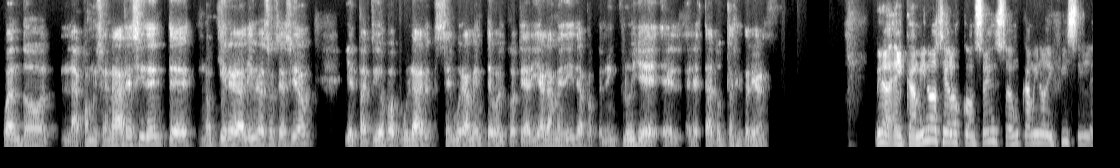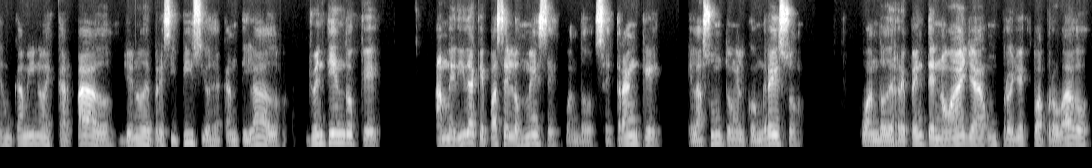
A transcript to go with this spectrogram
cuando la comisionada residente no quiere la libre asociación y el Partido Popular seguramente boicotearía la medida porque no incluye el estatus territorial. Mira, el camino hacia los consensos es un camino difícil, es un camino escarpado, lleno de precipicios, de acantilados. Yo entiendo que a medida que pasen los meses, cuando se tranque el asunto en el Congreso, cuando de repente no haya un proyecto aprobado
